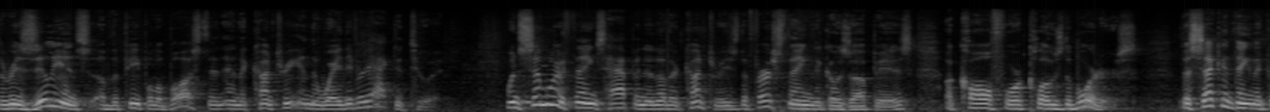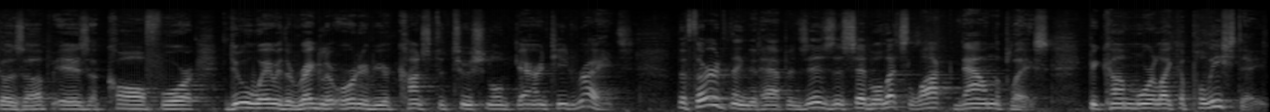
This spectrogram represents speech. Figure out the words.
the resilience of the people of Boston and the country and the way they've reacted to it. When similar things happen in other countries, the first thing that goes up is a call for close the borders. The second thing that goes up is a call for do away with the regular order of your constitutional guaranteed rights. The third thing that happens is they said, well, let's lock down the place, become more like a police state.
